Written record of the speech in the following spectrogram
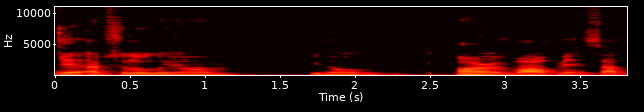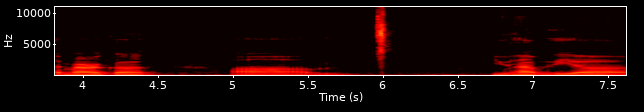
Yeah, absolutely. Um, you know, our involvement in South America. Um, you have the uh,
